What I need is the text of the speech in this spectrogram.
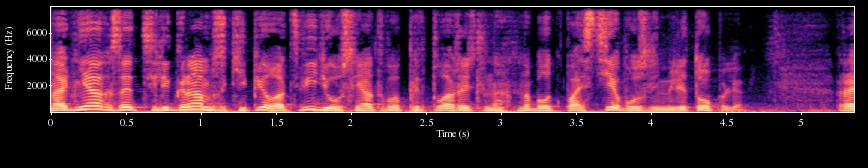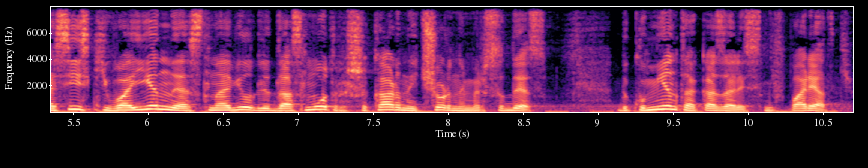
На днях Z-Telegram закипел от видео, снятого предположительно на блокпосте возле Мелитополя. Российский военный остановил для досмотра шикарный черный Мерседес. Документы оказались не в порядке.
